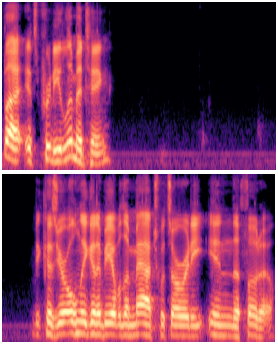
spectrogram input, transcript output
But it's pretty limiting because you're only going to be able to match what's already in the photo.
